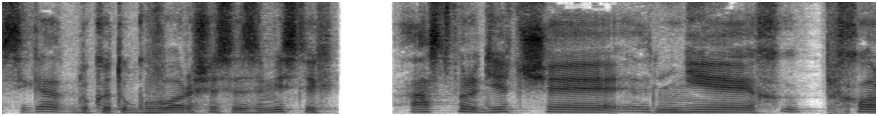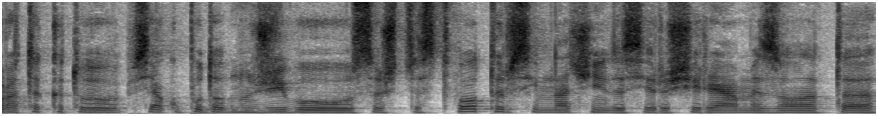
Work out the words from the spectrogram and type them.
Сега, докато говореше, се замислих, аз твърдя, че ние хората, като всяко подобно живо същество, търсим начини да си разширяваме зоната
